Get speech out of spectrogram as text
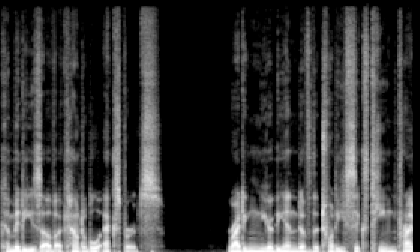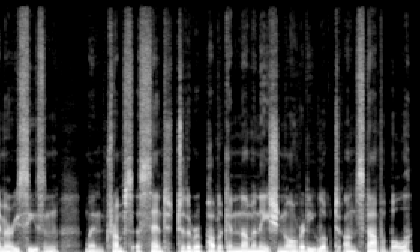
committees of accountable experts. Writing near the end of the 2016 primary season, when Trump's ascent to the Republican nomination already looked unstoppable,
